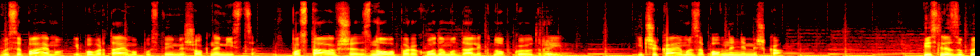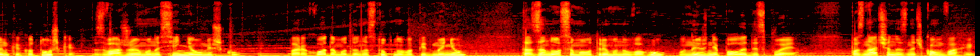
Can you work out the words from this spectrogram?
висипаємо і повертаємо пустий мішок на місце. Поставивши, знову переходимо далі кнопкою 3 і чекаємо заповнення мішка. Після зупинки котушки зважуємо насіння у мішку. Переходимо до наступного підменю та заносимо отриману вагу у нижнє поле дисплея, позначене значком ваги.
